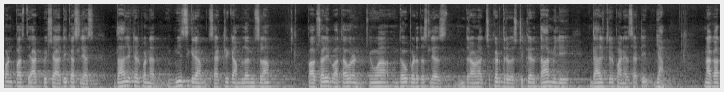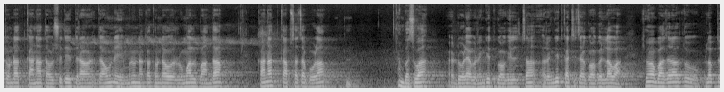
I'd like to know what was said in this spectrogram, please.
पॉईंट पाच ते आठपेक्षा अधिक असल्यास दहा लिटर पाण्यात वीस ग्रॅम सॅट्रिक आम्ल मिसळा. पावसाळी वातावरण किंवा दव पडत असल्यास द्रावणात चिकट द्रव्य स्टिकर दहा मिली दहा लिटर पाण्यासाठी घ्या. नाकातोंडात कानात औषधे द्राव जाऊ नये म्हणून नाकातोंडावर रुमाल बांधा. कानात कापसाचा बोळा बसवा डोळ्यावर रंगीत गॉगलचा रंगीत काचेचा गॉगल लावा किंवा बाजारात उपलब्ध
